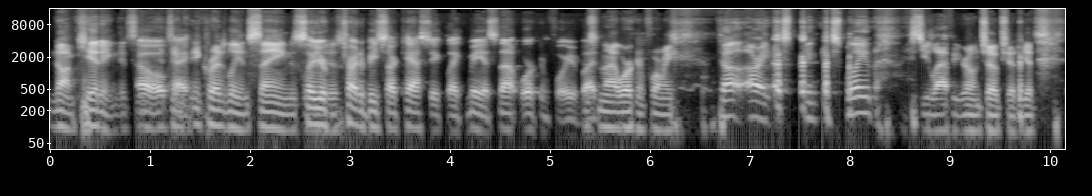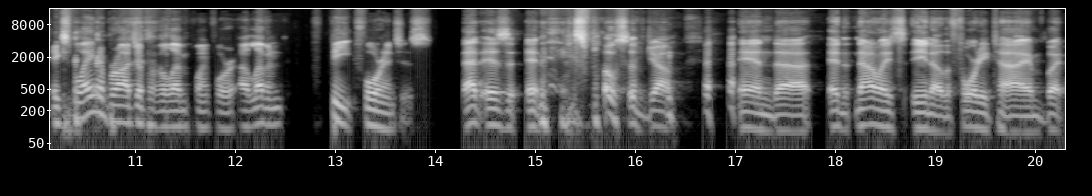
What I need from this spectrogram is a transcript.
No, I'm kidding. It's, Oh, it's okay. incredibly insane. So you're trying to be sarcastic like me. It's not working for you, but It's not working for me. Tell, all right, ex- explain. You laugh at your own jokes yet again. Explain a broad jump of 11.4, 11 feet, four inches. that is an explosive jump. and uh and not only you know the 40 time, but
